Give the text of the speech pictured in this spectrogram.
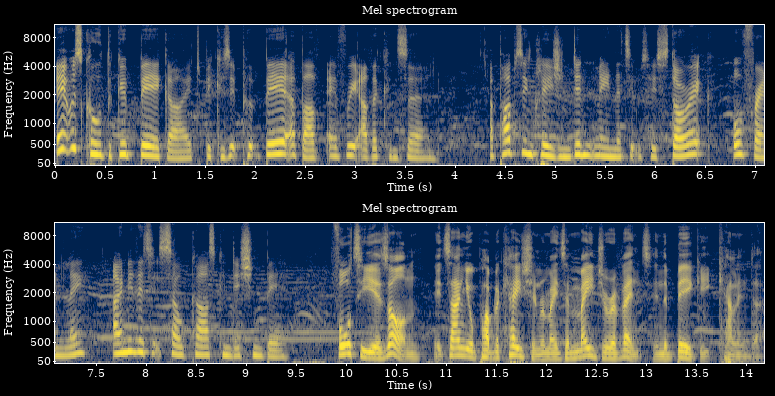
It was called the Good Beer Guide because it put beer above every other concern. A pub's inclusion didn't mean that it was historic or friendly, only that it sold cask conditioned beer. 40 years on, its annual publication remains a major event in the Beer Geek calendar.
